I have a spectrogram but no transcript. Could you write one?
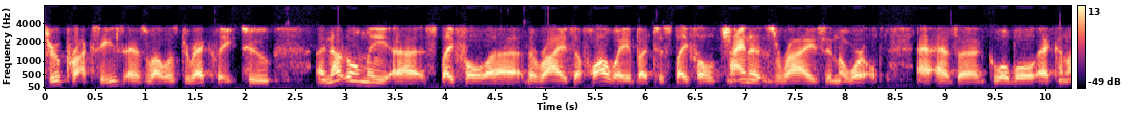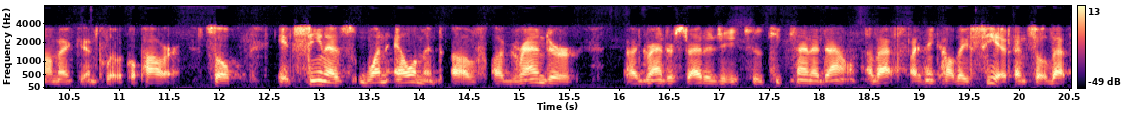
through proxies as well as directly to uh, not only uh, stifle uh, the rise of Huawei, but to stifle China's rise in the world as a global economic and political power. So it's seen as one element of a grander a grander strategy to keep China down. And that's, I think, how they see it, and so that's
